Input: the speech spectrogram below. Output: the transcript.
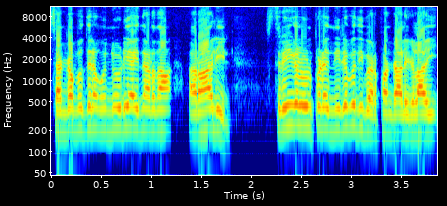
സംഗമത്തിന് മുന്നോടിയായി നടന്ന റാലിയിൽ സ്ത്രീകൾ ഉൾപ്പെടെ നിരവധി പേർ പങ്കാളികളായി.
